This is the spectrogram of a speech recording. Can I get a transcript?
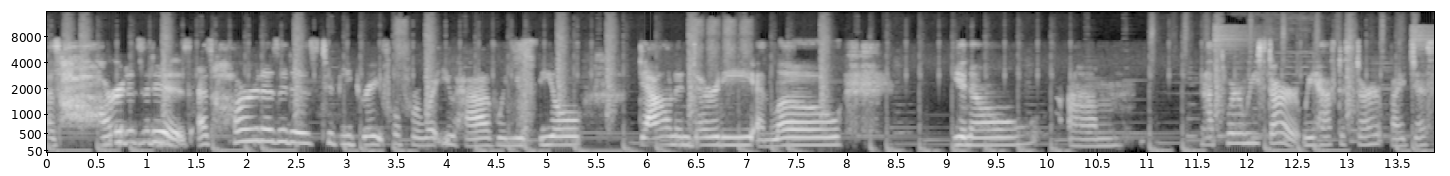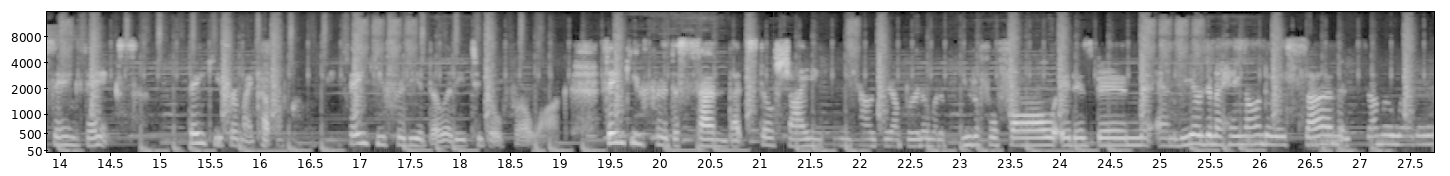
as hard as it is as hard as it is to be grateful for what you have when you feel down and dirty and low you know um, that's where we start. We have to start by just saying thanks. Thank you for my cup of coffee Thank you for the ability to go for a walk. Thank you for the sun that's still shining in Calgary, Alberta. What a beautiful fall it has been. And we are going to hang on to this sun and summer weather.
